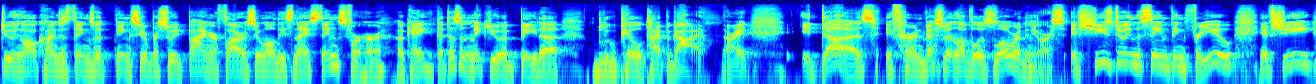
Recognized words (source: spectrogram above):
doing all kinds of things with, being super sweet, buying her flowers, doing all these nice things for her. Okay. That doesn't make you a beta blue pill type of guy. All right. It does if her investment level is lower than yours. If she's doing the same thing for you, if she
